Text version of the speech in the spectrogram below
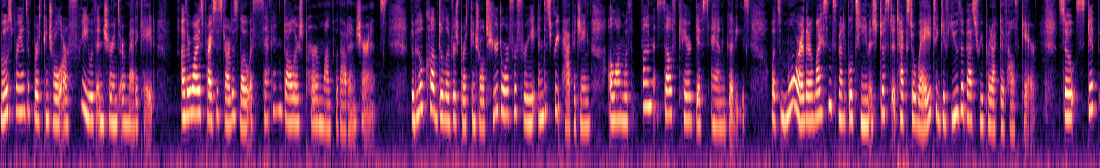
Most brands of birth control are free with insurance or Medicaid. Otherwise, prices start as low as $7 per month without insurance. The Pill Club delivers birth control to your door for free in discreet packaging, along with fun self care gifts and goodies. What's more, their licensed medical team is just a text away to give you the best reproductive health care. So skip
